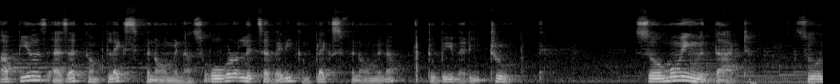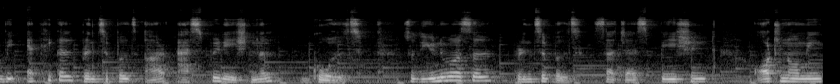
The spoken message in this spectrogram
appears as a complex phenomena. So overall it's a very complex phenomena to be very true. So moving with that so the ethical principles are aspirational goals. So the universal principles such as patient autonomy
